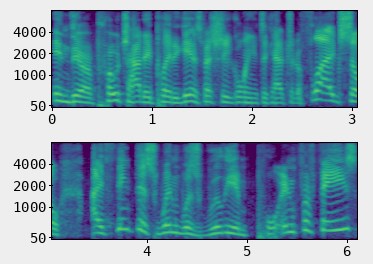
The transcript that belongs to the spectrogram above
in their approach, how they play the game, especially going into capture the flag. So I think this win was really important for FaZe.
